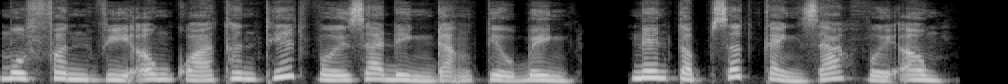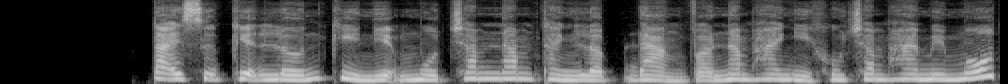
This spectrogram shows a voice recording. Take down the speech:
một phần vì ông quá thân thiết với gia đình Đặng Tiểu Bình nên tập rất cảnh giác với ông. Tại sự kiện lớn kỷ niệm 100 năm thành lập đảng vào năm 2021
